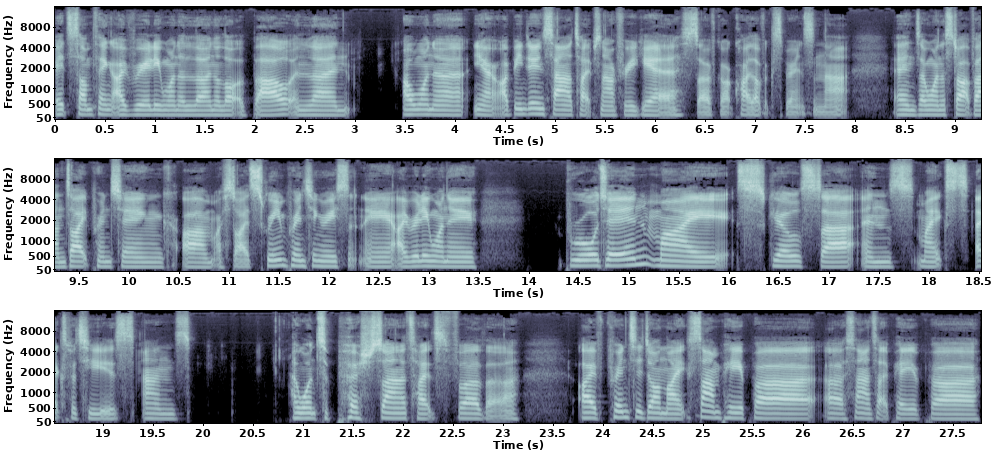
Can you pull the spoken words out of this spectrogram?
it's something I really want to learn a lot about and learn I want to, you know, I've been doing cyanotypes now for a year, so I've got quite a lot of experience in that. And I want to start Van Dyke printing. Um, I've started screen printing recently. I really want to broaden my skill set and my ex- expertise, and I want to push cyanotypes further. I've printed on like sandpaper, uh, cyanotype paper,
